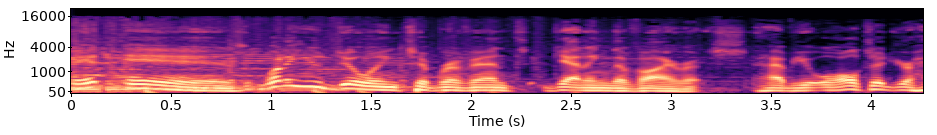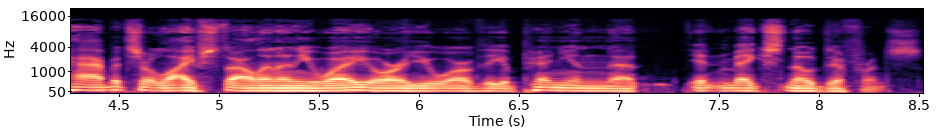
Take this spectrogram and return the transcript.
It is. What are you doing to prevent getting the virus? Have you altered your habits or lifestyle in any way, or are you of the opinion that it makes no difference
